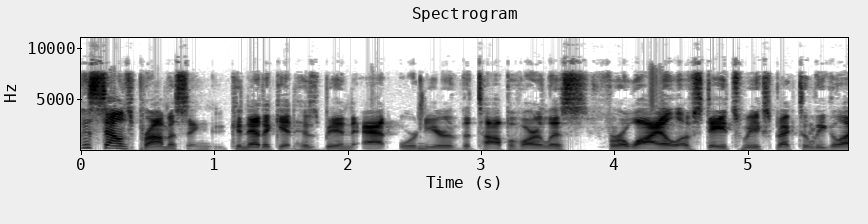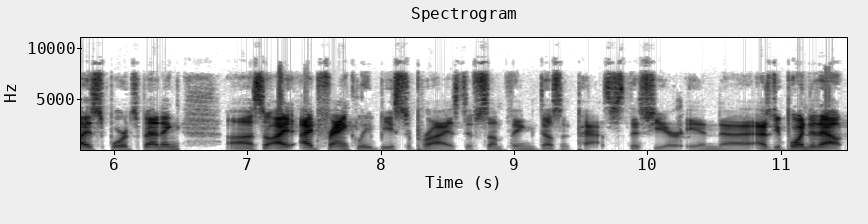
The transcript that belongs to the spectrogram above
this sounds promising. Connecticut has been at or near the top of our list for a while of states we expect to legalize sports betting. Uh, so I, would frankly be surprised if something doesn't pass this year in, uh, as you pointed out,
